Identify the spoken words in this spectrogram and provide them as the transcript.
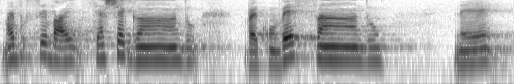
mas você vai se achegando, vai conversando, né?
